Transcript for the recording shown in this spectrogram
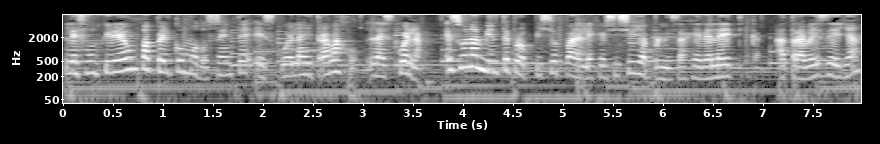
les fungiré un papel como docente, escuela y trabajo. La escuela es un ambiente propicio para el ejercicio y aprendizaje de la ética. A través de ella,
